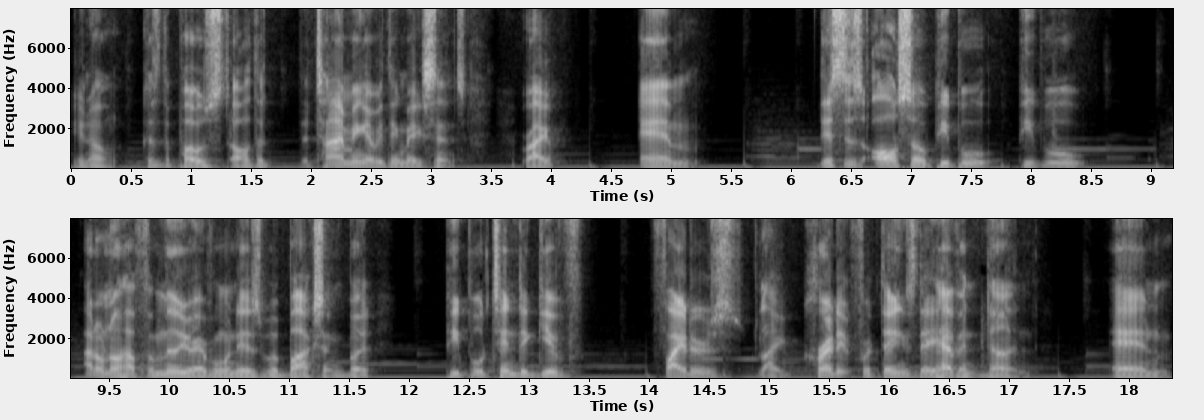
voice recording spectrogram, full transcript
You know, because the post, all the the timing, everything makes sense, right? And this is also people people. I don't know how familiar everyone is with boxing, but people tend to give fighters like credit for things they haven't done. And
